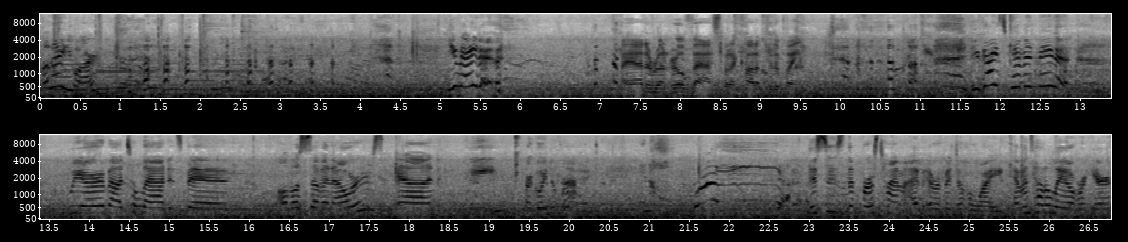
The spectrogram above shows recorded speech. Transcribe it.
Oh, there you are. you made it. I had to run real fast, but I caught up to the plane. You guys, Kevin made it. We are about to land. It's been almost seven hours, and we are going to land in Hawaii. This is the first time I've ever been to Hawaii. Kevin's had a layover here.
